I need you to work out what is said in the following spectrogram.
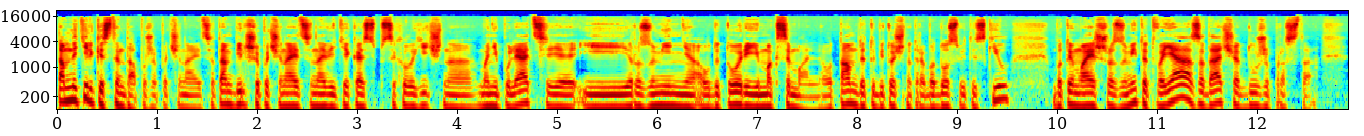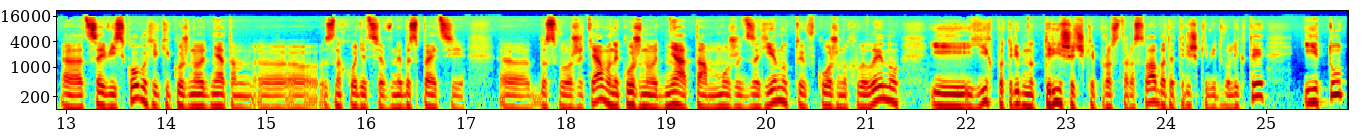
Там не тільки стендап уже починається, там більше починається навіть якась психологічна маніпуляція і розуміння аудиторії максимальне. От там, де тобі точно треба досвід і скіл, бо ти маєш розуміти, твоя задача дуже проста. Е, Це військових, які кожного дня там е, знаходяться в небезпеці е, до свого життя. Вони кожного дня там можуть загинути в кожну хвилину, і їх потрібно трішечки просто розслабити, трішки відволікти. І тут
